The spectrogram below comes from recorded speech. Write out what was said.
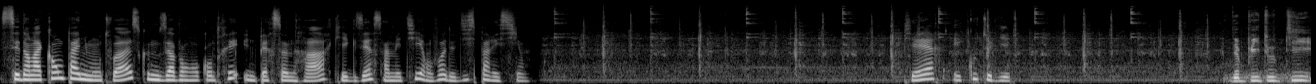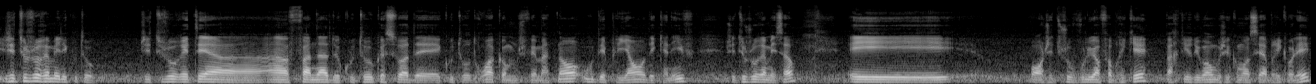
C'est dans la campagne montoise que nous avons rencontré une personne rare qui exerce un métier en voie de disparition. Pierre est coutelier. Depuis tout petit, j'ai toujours aimé les couteaux. J'ai toujours été un, fanat de couteaux, que ce soit des couteaux droits comme je fais maintenant, ou des pliants, ou des canifs. J'ai toujours aimé ça. Et j'ai toujours voulu en fabriquer, à partir du moment où j'ai commencé à bricoler,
